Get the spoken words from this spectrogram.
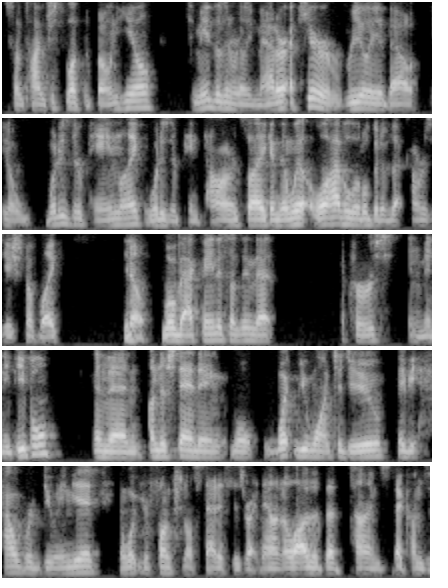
some time just to let the bone heal. To me, it doesn't really matter. I care really about, you know, what is their pain like? What is their pain tolerance like? And then we'll, we'll have a little bit of that conversation of like, you know, low back pain is something that occurs in many people. And then understanding, well, what you want to do, maybe how we're doing it, and what your functional status is right now. And a lot of the times that comes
